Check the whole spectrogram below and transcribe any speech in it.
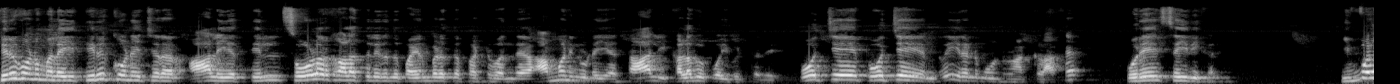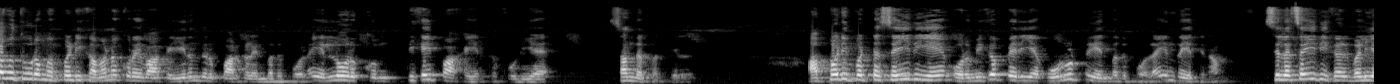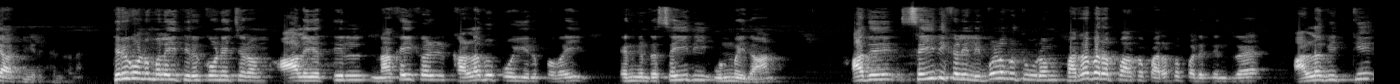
திருகோணமலை திருக்கோணேச்சரர் ஆலயத்தில் சோழர் காலத்திலிருந்து பயன்படுத்தப்பட்டு வந்த அம்மனினுடைய தாலி களவு போய்விட்டது. போச்சே போச்சே என்று இரண்டு மூன்று நாட்களாக ஒரே செய்திகள். இவ்வளவு தூரம் எப்படி கவனக்குறைவாக இருந்திருப்பார்கள் என்பது போல எல்லோருக்கும் திகைப்பாக இருக்கக்கூடிய சந்தர்ப்பத்தில் அப்படிப்பட்ட செய்தியே ஒரு மிகப்பெரிய உருட்டு என்பது போல இன்றைய தினம் சில செய்திகள் வெளியாகி இருக்கின்றன. திருகோணமலை திருக்கோணேச்சரம் ஆலயத்தில் நகைகள் களவு போயிருப்பவை என்கின்ற செய்தி உண்மைதான். அது செய்திகளில் இவ்வளவு தூரம் பரபரப்பாக பரப்பப்படுகின்ற அளவிற்கு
